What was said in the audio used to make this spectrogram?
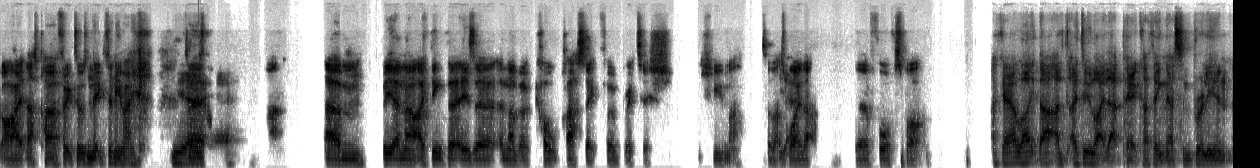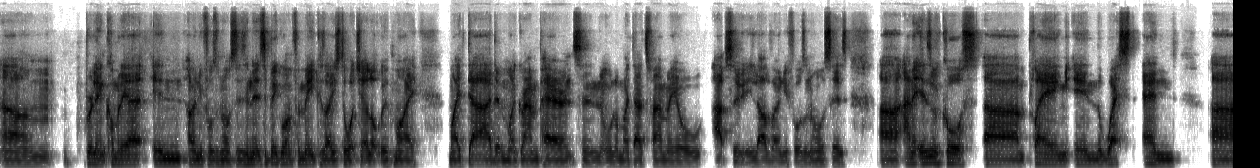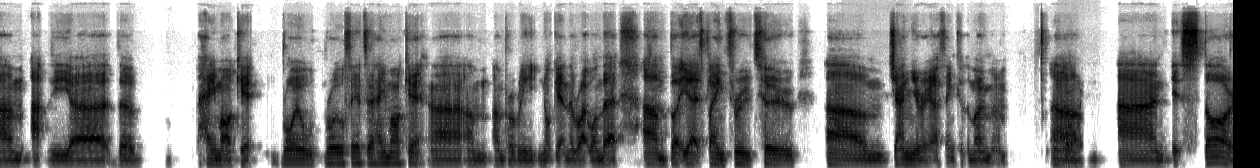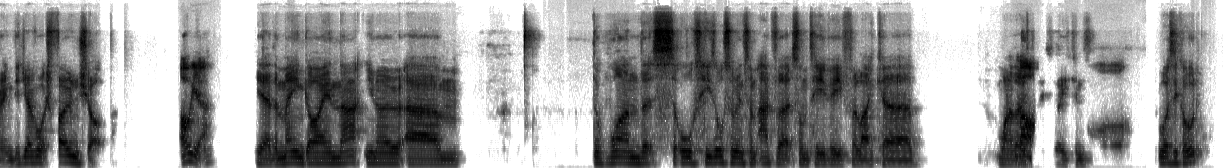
All right, that's perfect. It was nicked anyway. Yeah. Um, but yeah, no, I think that is a, another cult classic for British humour. So that's Yeah. why that's the fourth spot. Okay, I like that. I, I do like that pick. I think there's some brilliant, um, brilliant comedy in Only Fools and Horses, and it's a big one for me because I used to watch it a lot with my my dad and my grandparents and all of my dad's family. All absolutely love Only Fools and Horses, uh, and it is of course um, playing in the West End um, at the uh, the Haymarket Royal Royal Theatre Haymarket. Uh, I'm I'm probably not getting the right one there, um, but yeah, it's playing through to um, January, I think, at the moment. Um, And it's starring. Did you ever watch Phone Shop? Oh, yeah. Yeah, the main guy in that, you know, um, the one that's also, he's also in some adverts on TV for like uh, one of those where can. What's he called?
